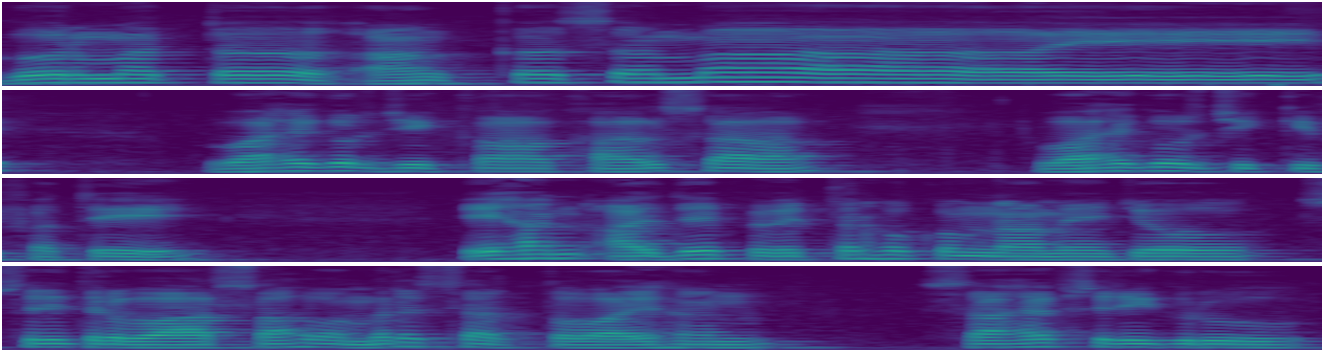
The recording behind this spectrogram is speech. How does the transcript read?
ਗੁਰਮਤ ਅੰਕ ਸਮਾਏ। ਵਾਹਿਗੁਰੂ ਜੀ ਕਾ ਖਾਲਸਾ, ਵਾਹਿਗੁਰੂ ਜੀ ਕੀ ਫਤਿਹ। ਇਹ ਹਨ ਅੱਜ ਦੇ ਪਵਿੱਤਰ ਹੁਕਮਨਾਮੇ ਜੋ ਸ੍ਰੀ ਦਰਬਾਰ ਸਾਹਿਬ ਅੰਮ੍ਰਿਤਸਰ ਤੋਂ ਆਏ ਹਨ। ਸਾਹਿਬ ਸ੍ਰੀ ਗੁਰੂ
